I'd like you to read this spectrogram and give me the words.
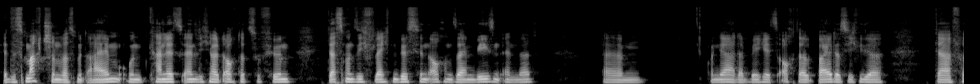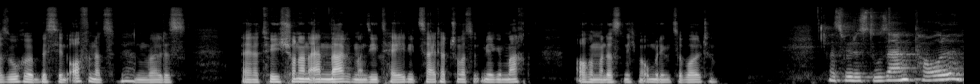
äh, das macht schon was mit einem und kann letztendlich halt auch dazu führen, dass man sich vielleicht ein bisschen auch in seinem Wesen ändert. Ähm, und ja, da bin ich jetzt auch dabei, dass ich wieder da versuche, ein bisschen offener zu werden, weil das äh, natürlich schon an einem nach, wenn man sieht, hey, die Zeit hat schon was mit mir gemacht, auch wenn man das nicht mehr unbedingt so wollte. Was würdest du sagen, Paul?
